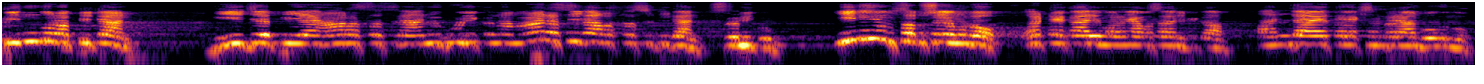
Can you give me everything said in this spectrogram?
പിന്തുണപ്പിക്കാൻ ബി ജെ പിയെ ആർ എസ് എസിനെ അനുകൂലിക്കുന്ന മാനസികാവസ്ഥ സൃഷ്ടിക്കാൻ ശ്രമിക്കും. ഇനിയും സംശയമുണ്ടോ? ഒറ്റ കാര്യം പറഞ്ഞ് അവസാനിപ്പിക്കാം. പഞ്ചായത്ത് ഇലക്ഷൻ വരാൻ പോകുന്നു.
